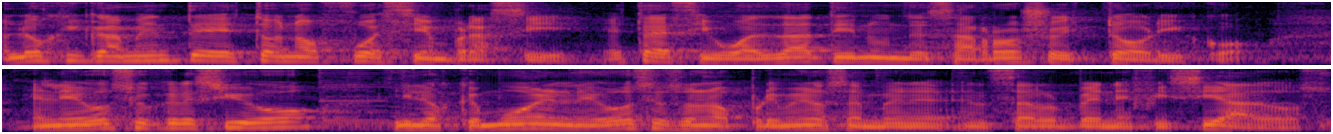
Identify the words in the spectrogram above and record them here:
Lógicamente esto no fue siempre así. Esta desigualdad tiene un desarrollo histórico. El negocio creció y los que mueven el negocio son los primeros en, ser beneficiados.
